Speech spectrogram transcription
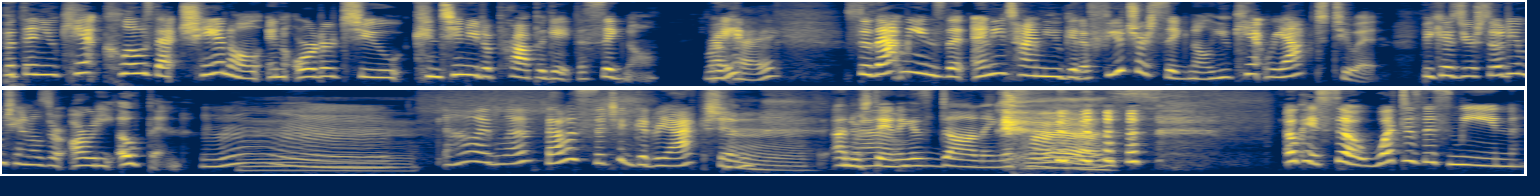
but then you can't close that channel in order to continue to propagate the signal, right? Okay. So, that means that anytime you get a future signal, you can't react to it because your sodium channels are already open. Mm. Oh, I love that was such a good reaction. Hmm. Understanding Wow. is dawning upon Yeah. us. Okay, so what does this mean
